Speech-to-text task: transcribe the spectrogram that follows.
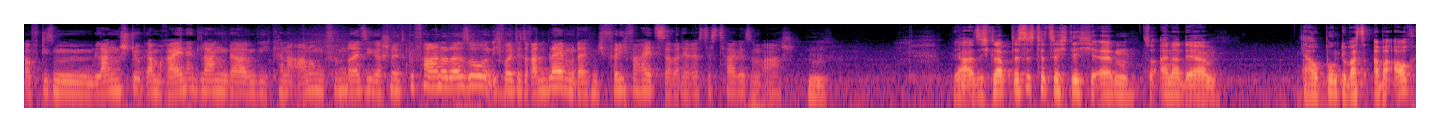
auf diesem langen Stück am Rhein entlang da irgendwie, keine Ahnung, 35er Schnitt gefahren oder so und ich wollte dranbleiben und da habe ich mich völlig verheizt, aber der Rest des Tages im Arsch. Hm. Ja, also ich glaube, das ist tatsächlich ähm, so einer der, der, Hauptpunkte, was aber auch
